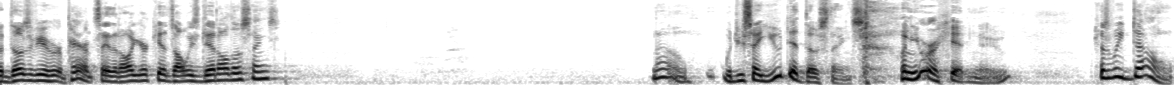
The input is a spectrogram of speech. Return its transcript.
Would those of you who are parents say that all your kids always did all those things? No. Would you say you did those things when you were a kid? No. Because we don't.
